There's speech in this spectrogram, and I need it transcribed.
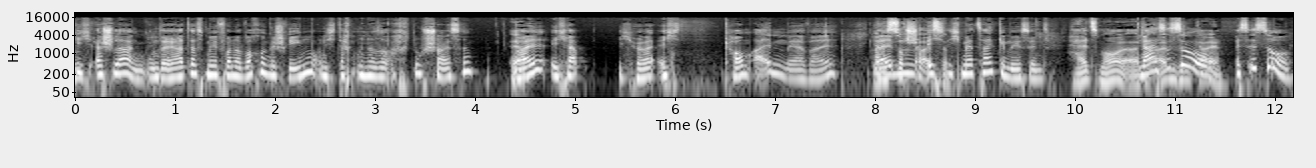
wirklich erschlagen. Und er hat das mir vor einer Woche geschrieben und ich dachte mir nur so, ach du Scheiße. Ja. Weil ich hab, ich höre echt kaum Alben mehr, weil Ja, das Alben echt nicht mehr zeitgemäß sind. Hals Maul, Alter. Na, es Alben ist sind so. geil. Es ist so.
